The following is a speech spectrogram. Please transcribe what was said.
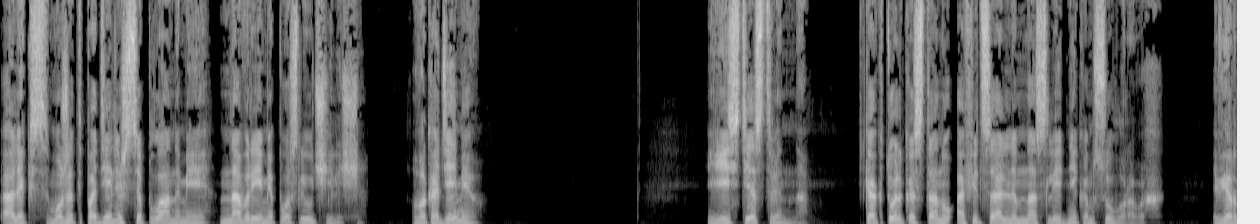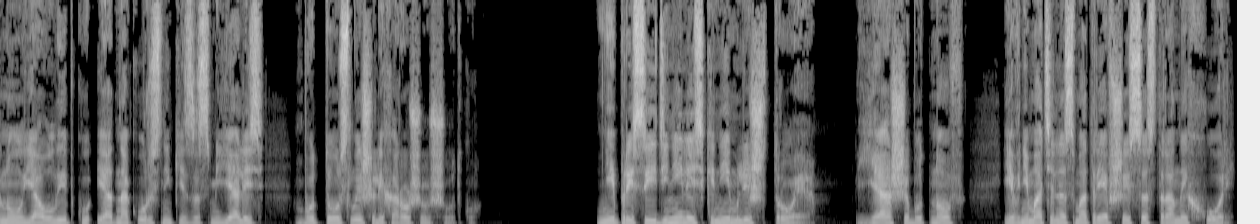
Алекс, может, поделишься планами на время после училища? В академию?» «Естественно. Как только стану официальным наследником Суворовых». Вернул я улыбку, и однокурсники засмеялись, будто услышали хорошую шутку. Не присоединились к ним лишь трое. Я, Шебутнов и внимательно смотревший со стороны Хорь,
